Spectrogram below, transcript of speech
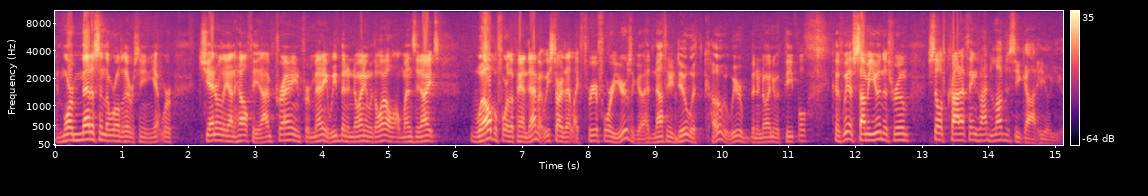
And more medicine the world has ever seen. Yet we're generally unhealthy. And I'm praying for many. We've been anointing with oil on Wednesday nights well before the pandemic. We started that like three or four years ago. It had nothing to do with COVID. We've been anointing with people because we have some of you in this room still have chronic things. I'd love to see God heal you.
